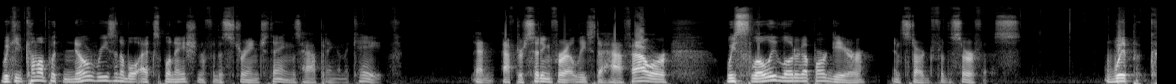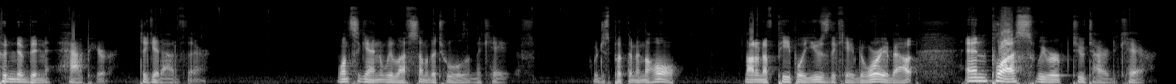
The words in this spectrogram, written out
We could come up with no reasonable explanation for the strange things happening in the cave. And after sitting for at least a half hour, we slowly loaded up our gear and started for the surface. Whip couldn't have been happier to get out of there. Once again, we left some of the tools in the cave. We just put them in the hole. Not enough people used the cave to worry about, and plus, we were too tired to care.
